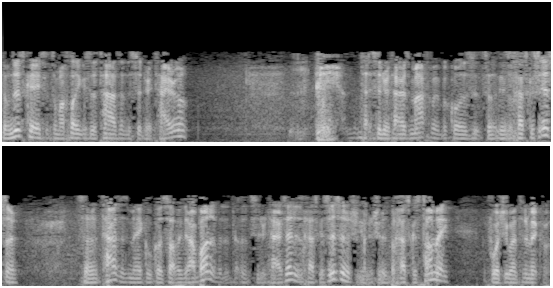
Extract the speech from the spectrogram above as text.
So in this case, it's a machlekes the taz and the siddur taira. siddur taira is machme because it's a, there's a cheskes iser. So taz is mekel because suffix derabbanim, but the taira says it's a cheskes iser. She, she was becheskes tamei before she went to the mikveh.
